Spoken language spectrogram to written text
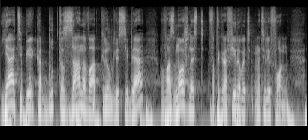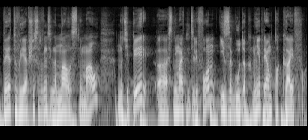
я теперь как будто заново открыл для себя возможность фотографировать на телефон. До этого я вообще сравнительно мало снимал, но теперь э, снимать на телефон из-за гудок мне прям по кайфу.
